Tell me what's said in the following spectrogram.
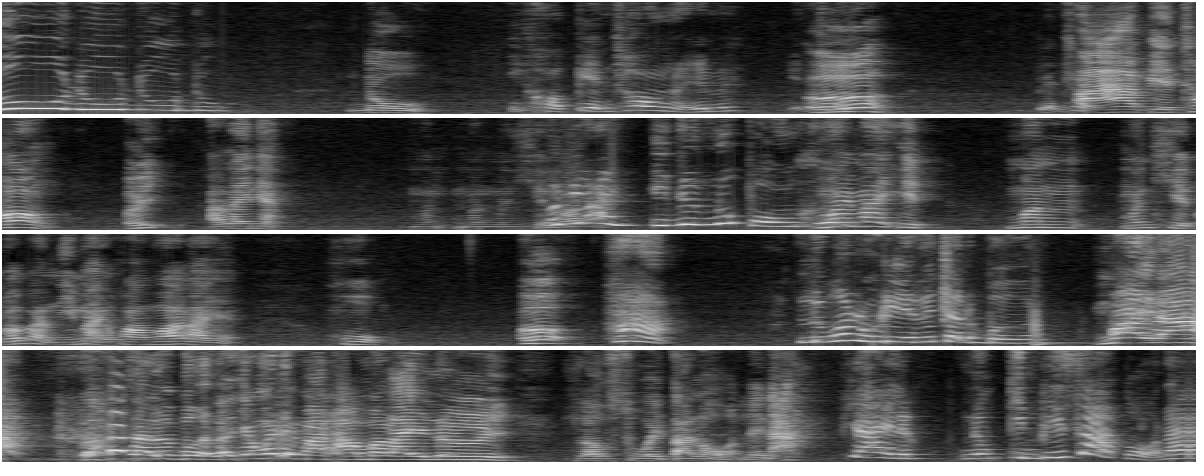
ดูดูดูดูดูอีกขอเปลี่ยนช่องหน่อยได้ไหมปลี่ยนเอช่งอเปลี่ยนช่องอ่าเปลี่ยนช่อง เอ้ยอะไรเนี่ย มันมันมันเขียนเฮ้ยพี่ว่าไออีดึงลูกโป่งขึ้นไม่ไม่อิด มันมันเขียนว่าแบบนี้หมายความว่าอะไรอะหกเออห้าหรือว่าโรงเรียนนี่จะระเบิด ไม่นะเราจะระเบิดแล้วยังไม่ได้มาทำอะไรเลย เราซวยตลอดเลยนะ พี่ไอเราเรากินพิซซ่าต่อได้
